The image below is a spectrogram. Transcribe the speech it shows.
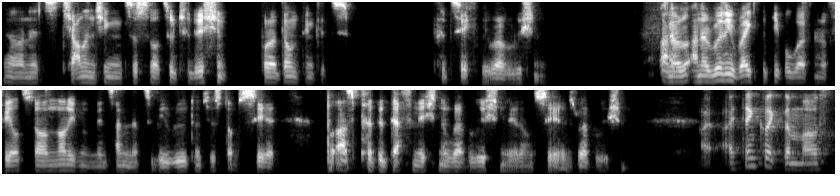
you know, and it's challenging to sort of tradition, but I don't think it's particularly revolutionary. And I, and I really rate the people working in the field, so I'm not even intending it to be rude. I just don't see it. But as per the definition of revolutionary, I don't see it as revolution. I, I think like the most,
